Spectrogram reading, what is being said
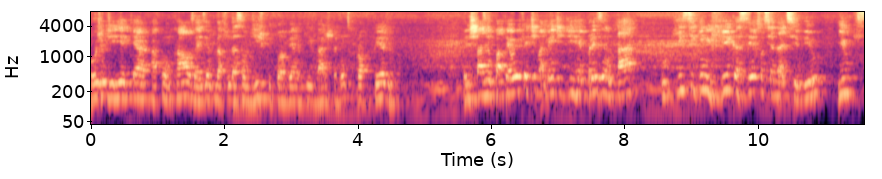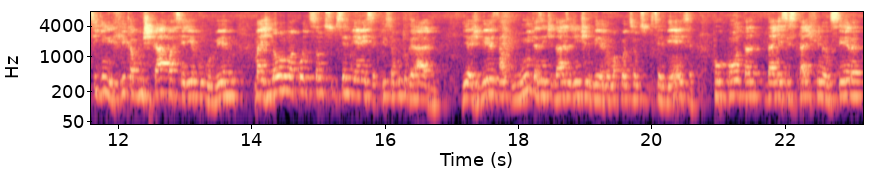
Hoje eu diria que a, a Concausa, exemplo da Fundação Disco, que estou vendo aqui vários presentes, o próprio Pedro, eles fazem o papel efetivamente de representar o que significa ser sociedade civil e o que significa buscar parceria com o governo, mas não numa condição de subserviência, que isso é muito grave. E às vezes, muitas entidades a gente vê numa condição de subserviência por conta da necessidade financeira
